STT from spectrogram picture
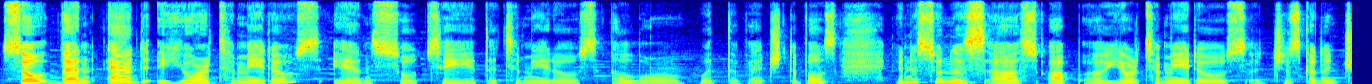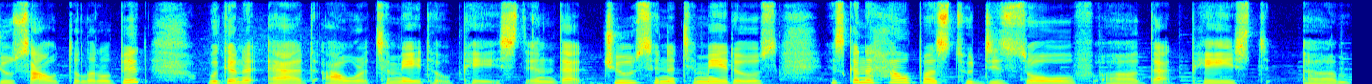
So then add your tomatoes and saute the tomatoes along with the vegetables. And as soon as uh, uh, your tomatoes are just gonna juice out a little bit we're gonna add our tomato paste. And that juice in the tomatoes is gonna help us to dissolve uh, that paste um,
